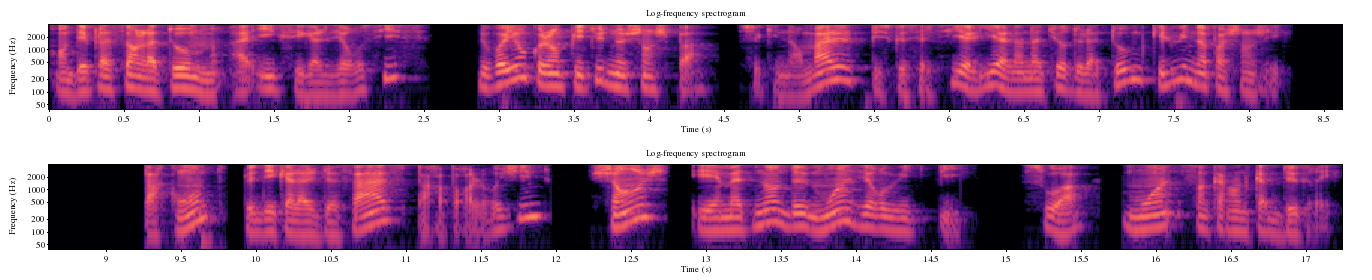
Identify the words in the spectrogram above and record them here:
En déplaçant l'atome à x égale 0,6, nous voyons que l'amplitude ne change pas, ce qui est normal puisque celle-ci est liée à la nature de l'atome qui lui n'a pas changé. Par contre, le décalage de phase par rapport à l'origine change et est maintenant de moins 0,8 pi, soit moins 144 degrés.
